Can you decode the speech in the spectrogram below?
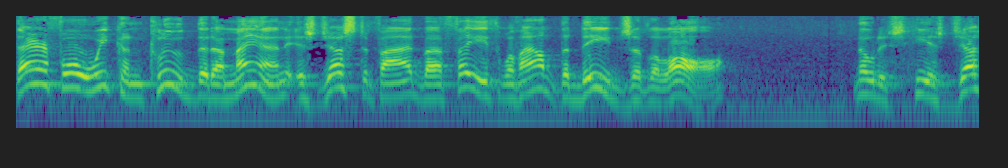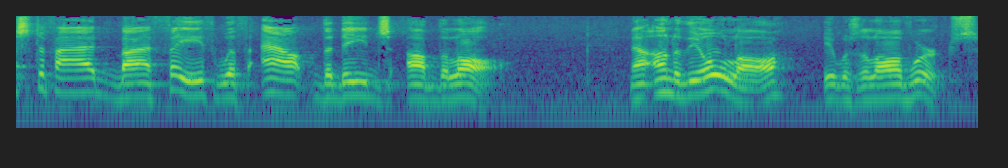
Therefore, we conclude that a man is justified by faith without the deeds of the law. Notice, he is justified by faith without the deeds of the law. Now, under the old law, it was the law of works.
